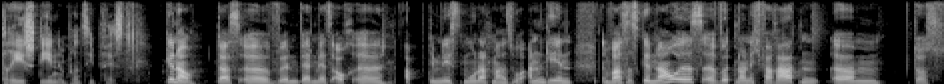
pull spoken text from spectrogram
Dreh stehen im Prinzip fest. Genau, das äh, werden, werden wir jetzt auch äh, ab dem nächsten Monat mal so angehen. Was es genau ist, äh, wird noch nicht verraten. Ähm, das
